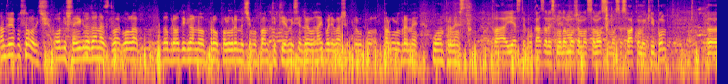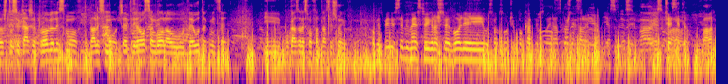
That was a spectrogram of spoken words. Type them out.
Andrej Apostolović, odlična igra danas, dva gola, dobro odigrano, prvo polovreme ćemo pamtiti, ja mislim da je ovo najbolje vaše prvo polovreme u ovom prvenstvu. Pa jeste, pokazali smo da možemo se nosimo sa svakom ekipom. E, što se kaže, probili smo, dali smo 4-8 gola u dve utakmice i pokazali smo fantastičnu igru. Obezbedio sebi mesto, igraš sve bolje i u svom slučaju pokazuješ svoj raskošni talent. Jesam, jesam. Čestitam. Hvala.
